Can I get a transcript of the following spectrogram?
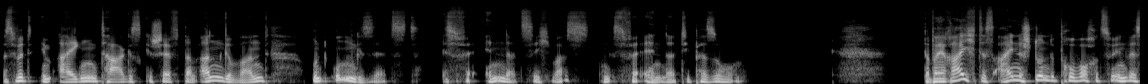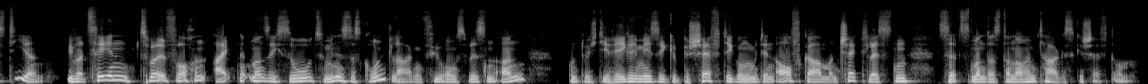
Es wird im eigenen Tagesgeschäft dann angewandt und umgesetzt. Es verändert sich was und es verändert die Person. Dabei reicht es, eine Stunde pro Woche zu investieren. Über zehn, zwölf Wochen eignet man sich so zumindest das Grundlagenführungswissen an und durch die regelmäßige Beschäftigung mit den Aufgaben und Checklisten setzt man das dann auch im Tagesgeschäft um.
